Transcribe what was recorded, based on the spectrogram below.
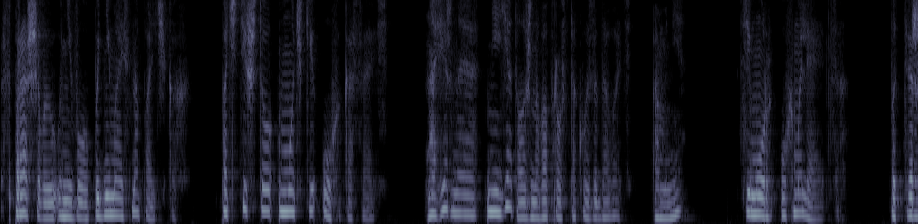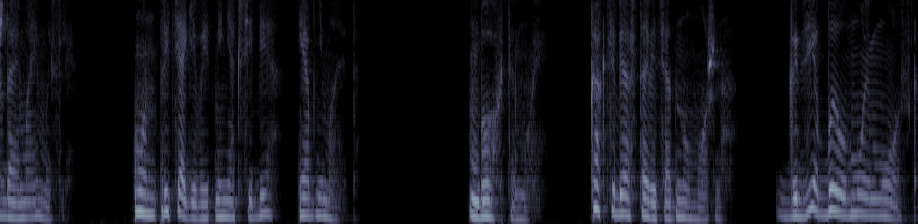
Спрашиваю у него, поднимаясь на пальчиках. Почти что мочки уха касаюсь. Наверное, не я должна вопрос такой задавать, а мне? Тимур ухмыляется, подтверждая мои мысли. Он притягивает меня к себе и обнимает. Бог ты мой, как тебя оставить одну можно? Где был мой мозг?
